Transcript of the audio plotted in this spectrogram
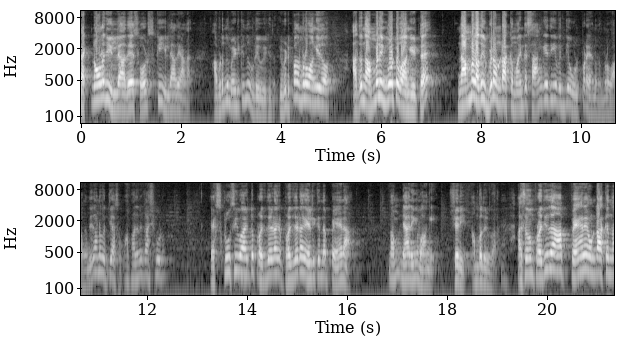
ടെക്നോളജി ഇല്ലാതെ സോഴ്സ് കീ ഇല്ലാതെയാണ്. അവിടുന്ന് മേടിക്കുന്നു ഇവിടെ ഉപയോഗിക്കുന്നു. ഇവിടെ ഇപ്പോൾ നമ്മൾ വാങ്ങിയതോ? അത് നമ്മൾ ഇങ്ങോട്ട് വാങ്ങിയിട്ട് നമ്മളത് ഇവിടെ ഉണ്ടാക്കും. അതിന്റെ സാങ്കേതിക വിദ്യ ഉൾപ്പെടെയാണ് നമ്മൾ വാങ്ങുന്നത്. ഇതാണ് വ്യത്യാസം. അപ്പോൾ അതിന് കാശ് കൂടും. എക്സ്ക്ലൂസീവായിട്ട് പ്രജയുടെ പ്രജയുടെ കയ്യിലിരിക്കുന്ന പേന നം ഞാനിങ്ങ് വാങ്ങി. ശരി അമ്പത് രൂപ. അതേസമയം പ്രജിത ആ പേന ഉണ്ടാക്കുന്ന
